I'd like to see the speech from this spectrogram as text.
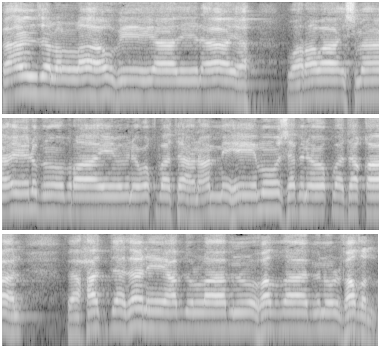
فأنزل الله في هذه الآية وروى إسماعيل بن إبراهيم بن عقبة عن عمه موسى بن عقبة قال فحدثني عبد الله بن الفضل بن الفضل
